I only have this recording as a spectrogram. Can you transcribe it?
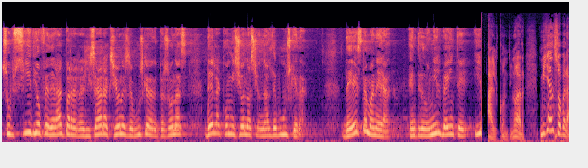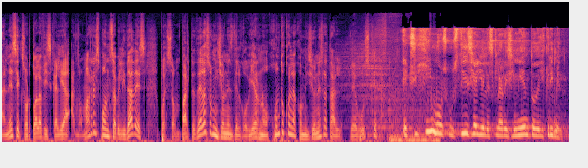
Subsidio Federal para realizar acciones de búsqueda de personas de la Comisión Nacional de Búsqueda. De esta manera, entre 2020 y... Al continuar, Millán Soberanes exhortó a la Fiscalía a tomar responsabilidades, pues son parte de las omisiones del gobierno junto con la Comisión Estatal de Búsqueda. Exigimos justicia y el esclarecimiento del crimen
